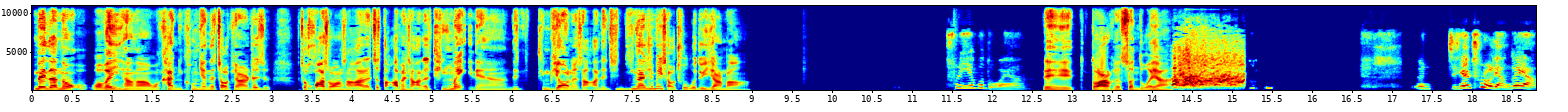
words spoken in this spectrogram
妹子，那我我问一下子啊，我看你空间的照片，这是这化妆啥的，这打扮啥的，挺美的呀，挺漂亮啥的，这应该是没少处过对象吧？处的也不多呀。得，多少个算多呀？嗯，之前处了两个呀。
